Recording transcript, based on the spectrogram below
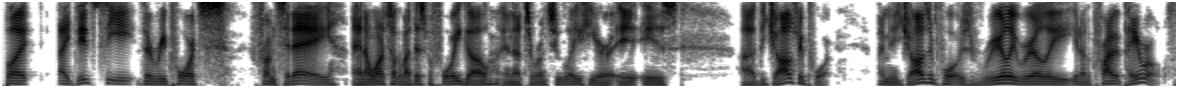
But I did see the reports from today, and I want to talk about this before we go, and not to run too late here, is uh, the jobs report. I mean, the jobs report was really, really, you know, the private payrolls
